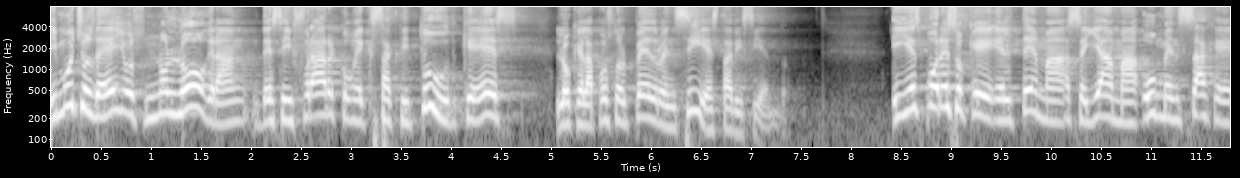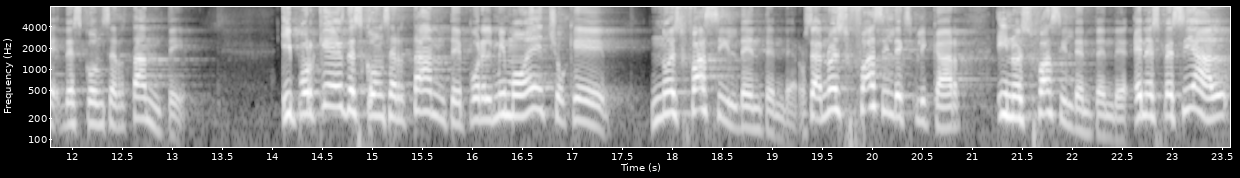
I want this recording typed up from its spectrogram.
y muchos de ellos no logran descifrar con exactitud qué es lo que el apóstol Pedro en sí está diciendo. Y es por eso que el tema se llama un mensaje desconcertante. ¿Y por qué es desconcertante? Por el mismo hecho que no es fácil de entender. O sea, no es fácil de explicar y no es fácil de entender. En especial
